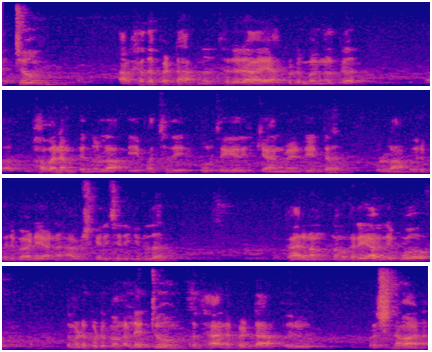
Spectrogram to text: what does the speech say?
ഏറ്റവും അർഹതപ്പെട്ട നിർദ്ധരരായ കുടുംബങ്ങൾക്ക് ഭവനം എന്നുള്ള ഈ പദ്ധതി പൂർത്തീകരിക്കാൻ വേണ്ടിയിട്ട് ഉള്ള ഒരു പരിപാടിയാണ് ആവിഷ്കരിച്ചിരിക്കുന്നത്. കാരണം നമുക്കറിയാമല്ലോ ഇപ്പോൾ നമ്മുടെ കുടുംബങ്ങളുടെ ഏറ്റവും പ്രധാനപ്പെട്ട ഒരു പ്രശ്നമാണ്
